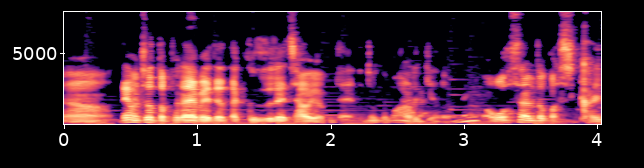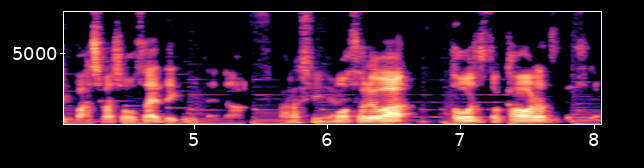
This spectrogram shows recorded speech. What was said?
うん、でもちょっとプライベートやったら崩れちゃうよみたいなとこもあるけど、ね。抑えるとこはしっかりバシバシ抑えていくみたいな。素晴らしいね。もうそれは当時と変わらずですよ。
